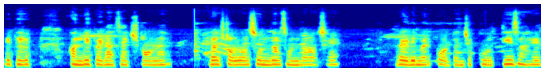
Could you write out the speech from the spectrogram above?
इथे कंदी पेढ्याचा एक स्टॉल आहे. या स्टॉलवर सुंदर सुंदर असे रेडीमेड कॉटनचे कुर्तीज आहेत.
